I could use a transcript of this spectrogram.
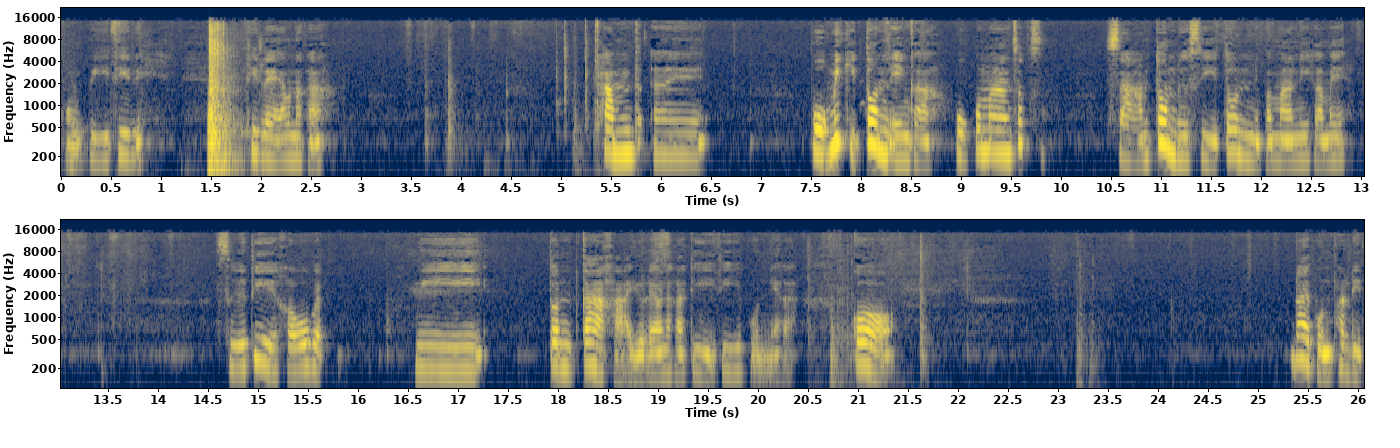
ของปีที่ที่แล้วนะคะทำปลูกไม่กี่ต้นเองค่ะ ปลูกประมาณสักสามต้นหรือสี่ต้นประมาณนี้ค่ะแม่ ซื้อที่เขาแบบมี ต้นกล้าขายอยู่แล้วนะคะ ที่ที่ญี่ปุ่นเนี่ยค่ะ ก็ ได้ผลผลิต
